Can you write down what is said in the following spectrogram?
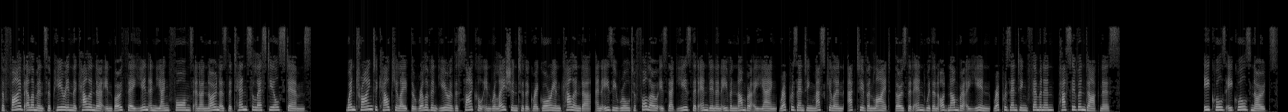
The five elements appear in the calendar in both their yin and yang forms and are known as the ten celestial stems. When trying to calculate the relevant year of the cycle in relation to the Gregorian calendar, an easy rule to follow is that years that end in an even number are yang representing masculine, active and light, those that end with an odd number are yin representing feminine, passive and darkness. Notes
